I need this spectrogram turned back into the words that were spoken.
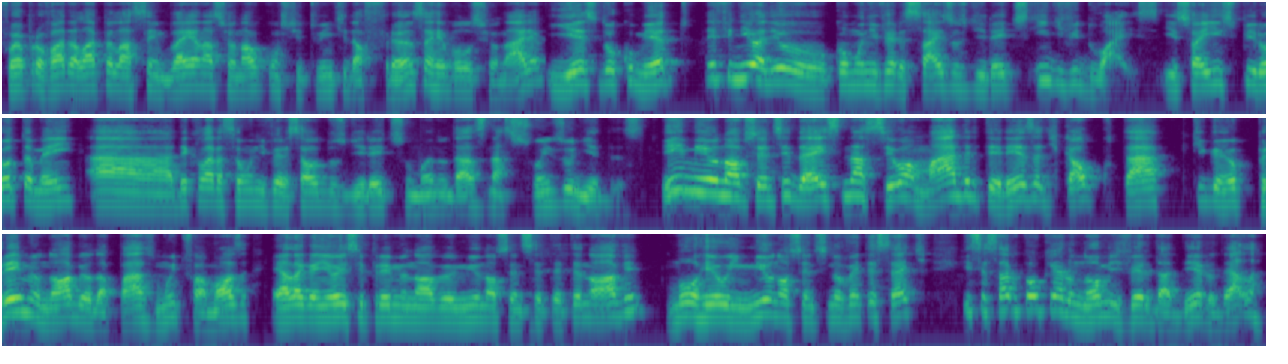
foi aprovada lá pela Assembleia Nacional Constituinte da França Revolucionária, e esse documento definiu ali o, como universais os direitos individuais. Isso aí inspirou também a Declaração Universal dos Direitos Humanos das Nações Unidas. Em 1910 nasceu a Madre Teresa de Calcutá, que ganhou o Prêmio Nobel da Paz, muito famosa. Ela ganhou esse Prêmio Nobel em 1979, morreu em 1997. E você sabe qual que era o nome verdadeiro dela?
